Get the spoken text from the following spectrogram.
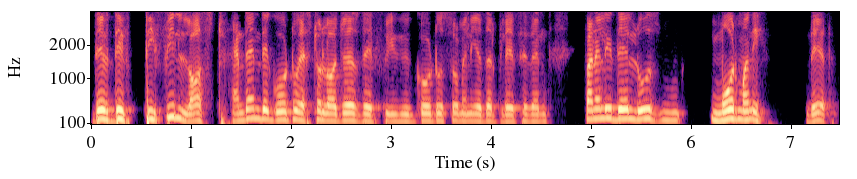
they, they they feel lost. And then they go to astrologers they feel, go to so many other places and finally they lose more money there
